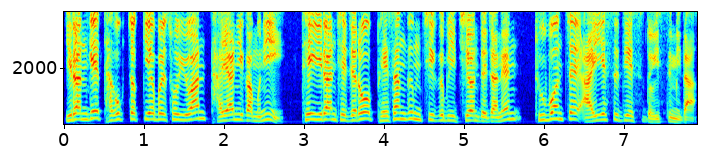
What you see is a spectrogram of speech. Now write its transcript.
이란계 다국적 기업을 소유한 다야니 가문이 대이란 제재로 배상금 지급이 지연되자 낸두 번째 ISDS도 있습니다.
